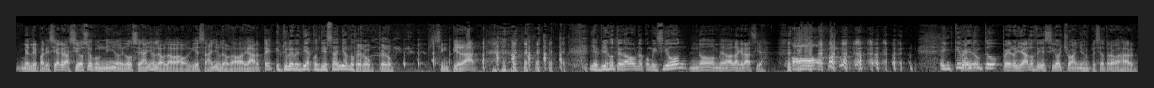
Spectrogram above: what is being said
me le parecía gracioso que un niño de 12 años le hablaba, o 10 años, le hablaba de arte. ¿Y tú le vendías con 10 años los... Pero, pero sin piedad. ¿Y el viejo te daba una comisión? No, me daba la gracia. Oh. ¿En qué momento...? Pero ya a los 18 años empecé a trabajar...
